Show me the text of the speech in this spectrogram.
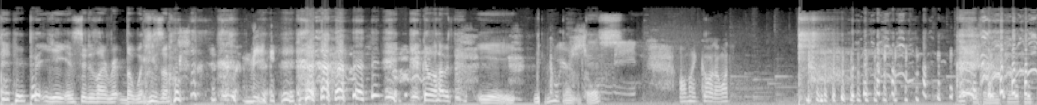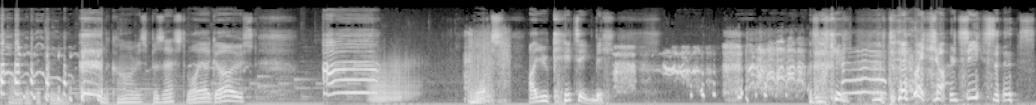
Who put yeet as soon as I ripped the wings off? Me. Because I was yeet. I want this. Oh my god, I want. The car is possessed by a ghost. Ah! What? Are you kidding me? Fucking- there we go, Jesus!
